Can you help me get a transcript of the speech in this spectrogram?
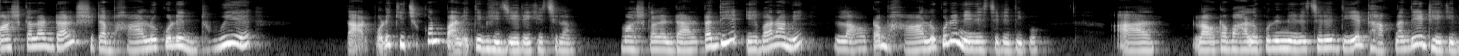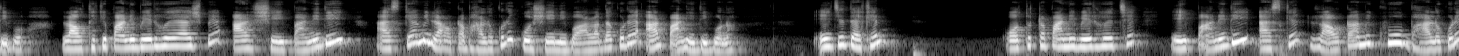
মাসকালার ডাল, সেটা ভালো করে ধুয়ে তারপরে কিছুক্ষণ পানিতে ভিজিয়ে রেখেছিলাম। মাসকালার ডালটা দিয়ে এবার আমি লাউটা ভালো করে নেড়ে চেড়ে দিব। আর লাউটা ভালো করে নেড়ে চেড়ে দিয়ে ঢাকনা দিয়ে ঢেকে দিব। লাউ থেকে পানি বের হয়ে আসবে, আর সেই পানি দিয়েই আজকে আমি লাউটা ভালো করে কষিয়ে নিব, আলাদা করে আর পানি দিব না। এই যে দেখেন কতটা পানি বের হয়েছে, এই পানি দিয়েই আজকে লাউটা আমি খুব ভালো করে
